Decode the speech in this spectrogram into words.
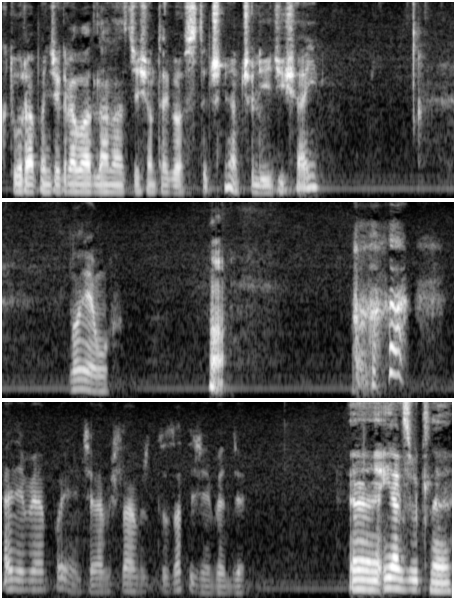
która będzie grała dla nas 10 stycznia, czyli dzisiaj. No nie mów. No, Ja nie miałem pojęcia, ja myślałem, że to za tydzień będzie. E, I jak zwykle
